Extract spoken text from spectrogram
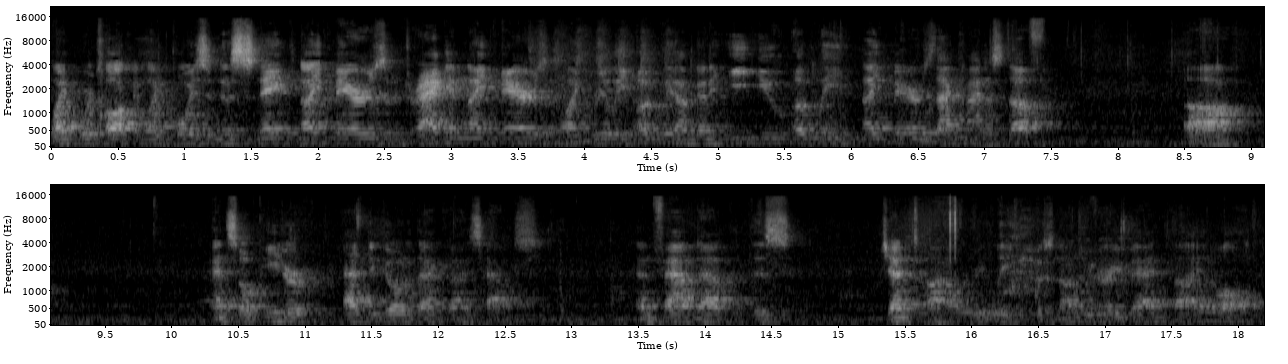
Like we're talking like poisonous snake nightmares and dragon nightmares and like really ugly, I'm going to eat you ugly nightmares, that kind of stuff. Uh, and so Peter had to go to that guy's house and found out that this Gentile really was not a very bad guy at all.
